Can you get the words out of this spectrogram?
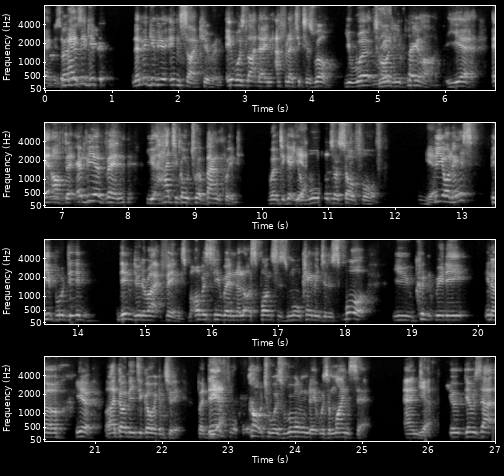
game. It was but amazing. Let me, give you, let me give you an insight, Kyran. It was like that in athletics as well. You worked hard really? and you play hard. Yeah. After every event, you had to go to a banquet, whether to get your yeah. awards or so forth. Yeah. Be honest, people did didn't do the right things. But obviously, when a lot of sponsors more came into the sport, you couldn't really, you know, yeah, well, I don't need to go into it. But therefore, yeah. the culture was wrong. There was a mindset, and yeah. there was that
